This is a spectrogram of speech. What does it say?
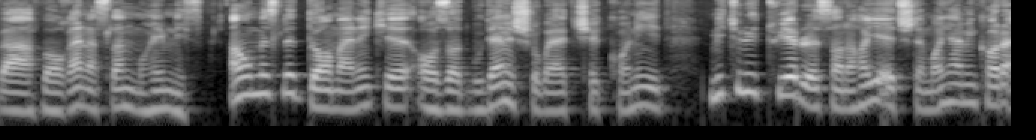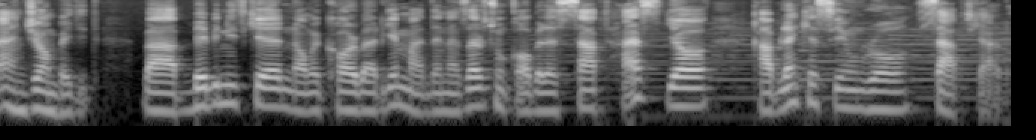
و واقعا اصلا مهم نیست. اما مثل دامنه که آزاد بودنش رو باید چک کنید می‌تونید توی رسانه های اجتماعی همین کار رو انجام بدید و ببینید که نام کاربری مد نظرتون قابل ثبت هست یا قبلا کسی اون رو ثبت کرده.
